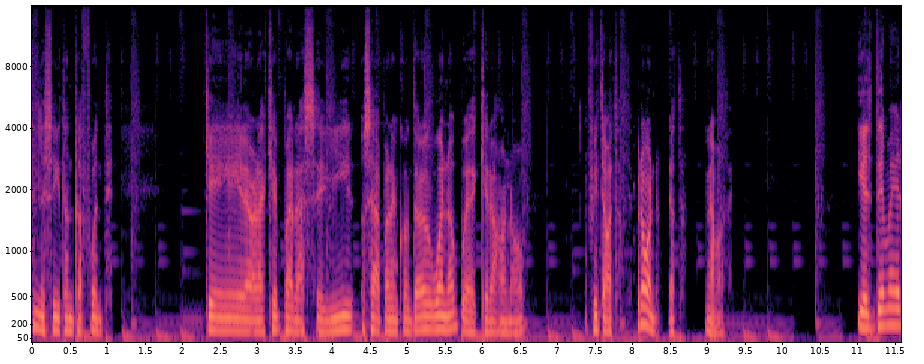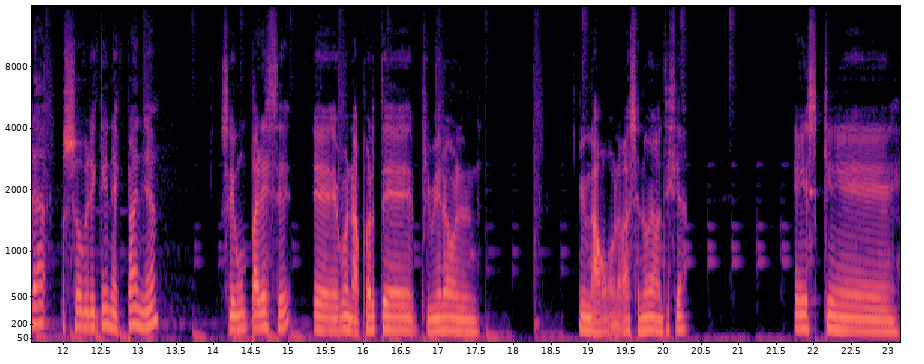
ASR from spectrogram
de seguir tantas fuentes. Que la verdad es que para seguir, o sea, para encontrar algo bueno, pues quieras o no, filtra bastante. Pero bueno, ya está. Nada más. Y el tema era sobre que en España según parece, eh, bueno, aparte, primero la, base nueva noticia es que,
